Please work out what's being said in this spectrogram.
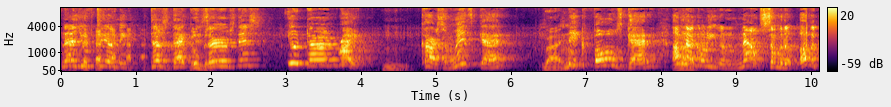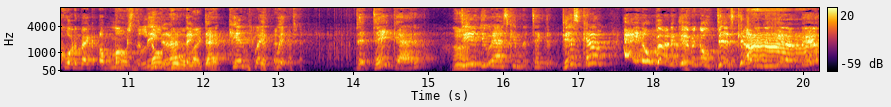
Now you tell me, does Dak Google deserves it. this? You darn right. Mm. Carson Wentz got it. Right. Nick Foles got it. I'm right. not going to even announce some of the other quarterbacks amongst oh, the league that I think like Dak that. can play with. that they got it. Uh. Did you ask him to take a discount? Ain't nobody giving no discount in the ah. NFL.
